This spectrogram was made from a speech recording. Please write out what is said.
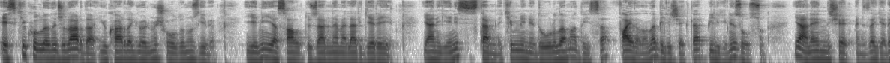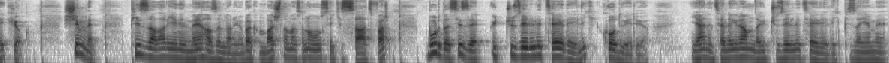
Eski kullanıcılar da yukarıda görmüş olduğunuz gibi yeni yasal düzenlemeler gereği yani yeni sistemle kimliğini doğrulamadıysa faydalanabilecekler bilginiz olsun. Yani endişe etmenize gerek yok. Şimdi pizzalar yenilmeye hazırlanıyor. Bakın başlamasına 18 saat var. Burada size 350 TL'lik kod veriyor. Yani Telegram'da 350 TL'lik pizza yeme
